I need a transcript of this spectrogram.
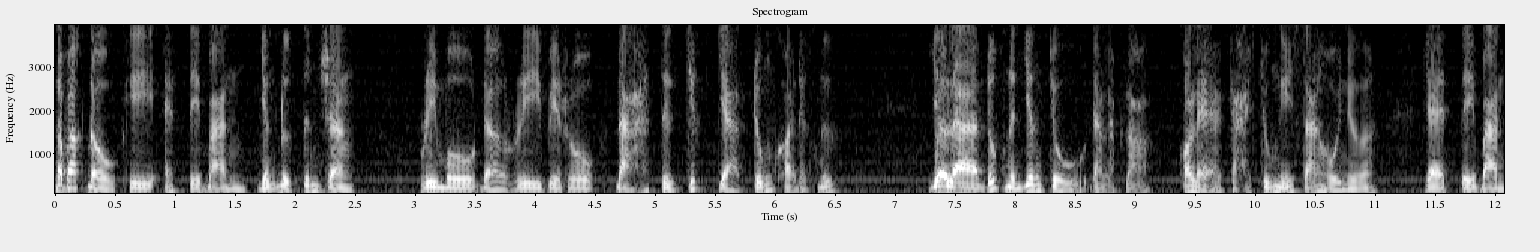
Nó bắt đầu khi Esteban nhận được tin rằng Rimo de Rivero đã từ chức và trốn khỏi đất nước. Giờ là lúc nền dân chủ đang lấp ló, có lẽ cả chủ nghĩa xã hội nữa, và Esteban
